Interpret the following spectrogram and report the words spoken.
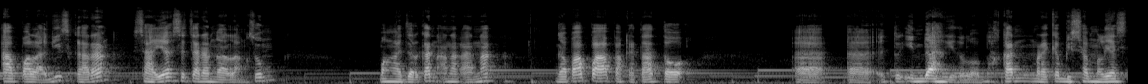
Apalagi sekarang saya secara nggak langsung mengajarkan anak-anak nggak apa-apa pakai tato. Uh, uh, itu indah gitu loh. Bahkan mereka bisa melihat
